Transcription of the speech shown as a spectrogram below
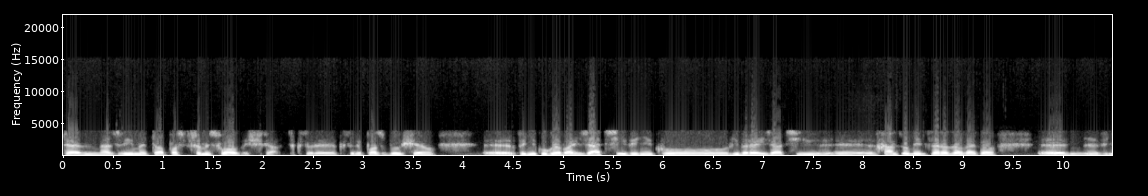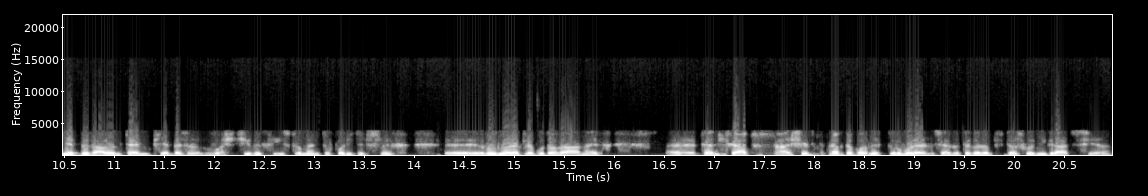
ten nazwijmy to postprzemysłowy świat, który, który pozbył się e, w wyniku globalizacji, w wyniku liberalizacji e, handlu międzynarodowego e, w niebywałym tempie, bez właściwych instrumentów politycznych równolegle budowanych, ten świat znalazł się w nieprawdopodobnych turbulencjach, do tego doszły migracje,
